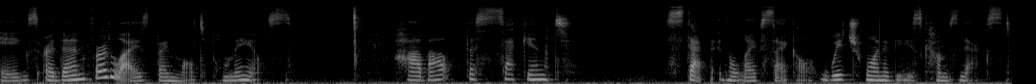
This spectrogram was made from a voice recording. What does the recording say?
eggs are then fertilized by multiple males. How about the second step in the life cycle? Which one of these comes next?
